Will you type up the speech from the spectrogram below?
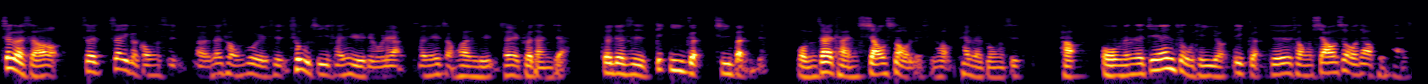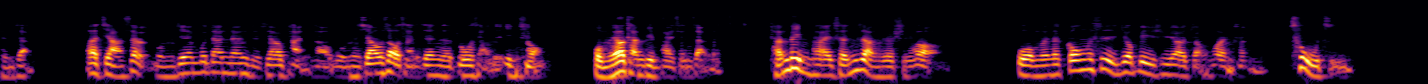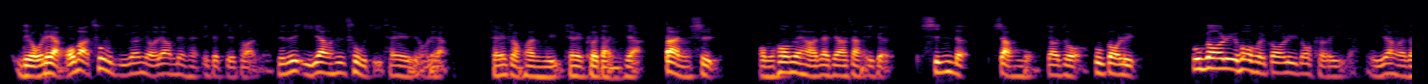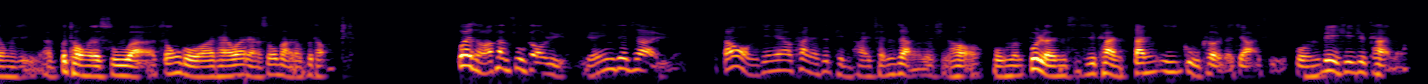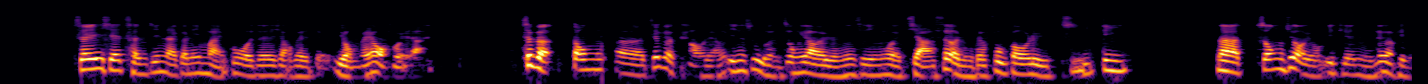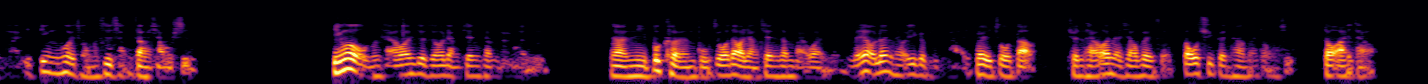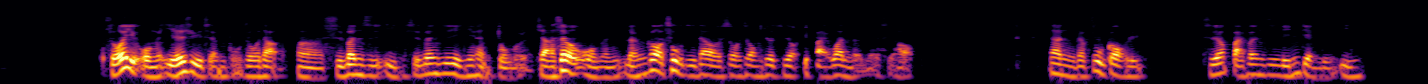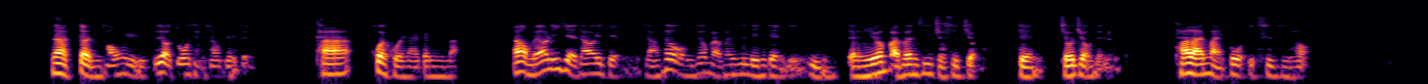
这个时候，这这一个公式，呃，再重复一次，触及乘以流量乘以转换率乘以客单价，这就是第一个基本的。我们在谈销售的时候看的公式。好，我们的今天主题有一个，就是从销售到品牌成长。那假设我们今天不单单只是要看好我们销售产生了多少的营收。我们要谈品牌成长的，谈品牌成长的时候，我们的公式就必须要转换成触及流量。我把触及跟流量变成一个阶段的，就是一样是触及乘以流量乘以转换率乘以客单价，但是我们后面还要再加上一个新的项目，叫做复购率。复购率或回购率都可以的，一样的东西，呃，不同的书啊，中国啊、台湾啊说法都不同。为什么要看复购率？原因就在于。当我们今天要看的是品牌成长的时候，我们不能只是看单一顾客的价值，我们必须去看哦，这一些曾经来跟你买过这些消费者有没有回来。这个东呃这个考量因素很重要的原因是因为，假设你的复购率极低，那终究有一天你这个品牌一定会从市场上消失，因为我们台湾就只有两千三百万人。那你不可能捕捉到两千三百万人，没有任何一个品牌可以做到全台湾的消费者都去跟他买东西，都爱他。所以，我们也许只能捕捉到呃十分之一，十分之一已经很多了。假设我们能够触及到的受众就只有一百万人的时候，那你的复购率只有百分之零点零一，那等同于只有多少消费者他会回来跟你买？那我们要理解到一点，假设我们只有百分之零点零一，等于有百分之九十九点九九的人，他来买过一次之后，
